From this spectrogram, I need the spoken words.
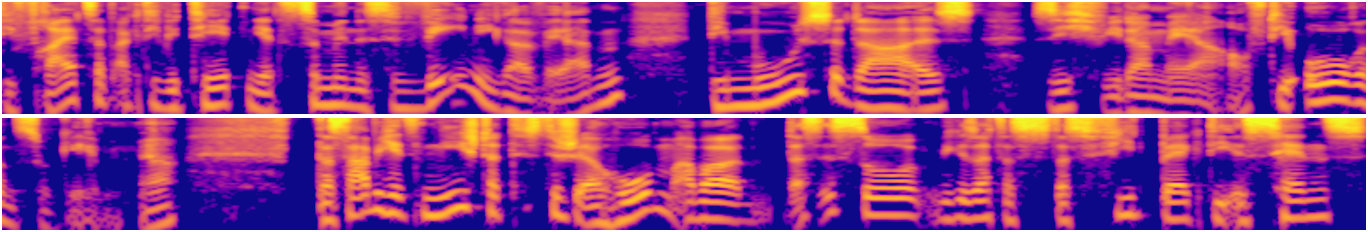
die Freizeitaktivitäten jetzt zumindest weniger werden, die Muße da ist, sich wieder mehr auf die Ohren zu geben. Ja, das habe ich jetzt nie statistisch erhoben, aber das ist so, wie gesagt, das, das Feedback, die Essenz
